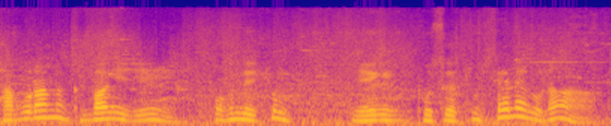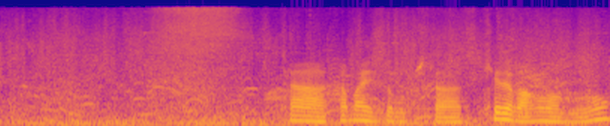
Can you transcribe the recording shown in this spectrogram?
다구라면 금방이지 어 근데 좀 얘 보스가 좀 세네구나 자 가만히 있어 봅시다. 스킬을 마구마구.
